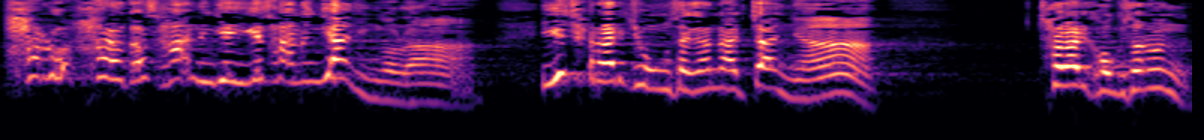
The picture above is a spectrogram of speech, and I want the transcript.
하루 하루가 사는 게 이게 사는 게 아닌 거라. 이게 차라리 종사가 낫지 않냐? 차라리 거기서는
